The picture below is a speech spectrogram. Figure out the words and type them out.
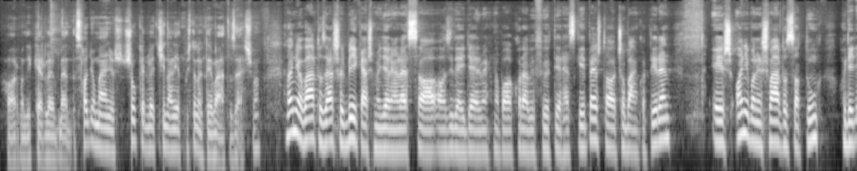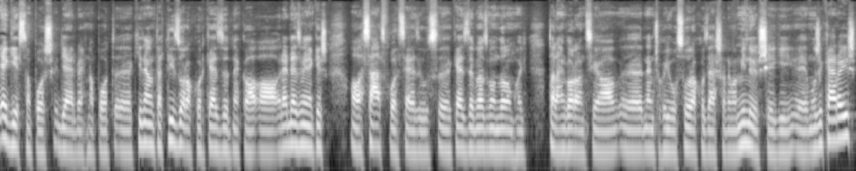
harmadik kerületben. Ez hagyományos, sok kerület csinál ilyet, most önöknél változás van. Hát annyi a változás, hogy Békás megyeren lesz az idei gyermeknap a korábbi főtérhez képest, a Csobánka téren, és annyiban is változtattunk, hogy egy egész napos gyermeknapot kínálunk, tehát 10 órakor kezdődnek a, a rendezvények, és a 100 volt Celsius kezdőben azt gondolom, hogy talán garancia nem csak a jó szórakozásra, hanem a minőségi muzsikára is,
